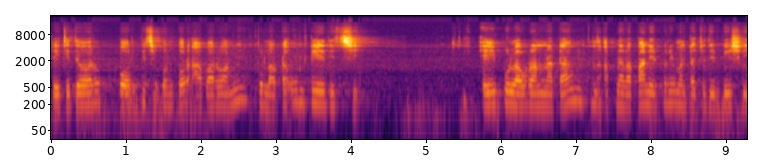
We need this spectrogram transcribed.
ডেকে দেওয়ার পর কিছুক্ষণ পর আবারও আমি পোলাওটা উল্টিয়ে দিচ্ছি। এই পোলাও রান্নাটা আপনারা পানির পরিমাণটা যদি বেশি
